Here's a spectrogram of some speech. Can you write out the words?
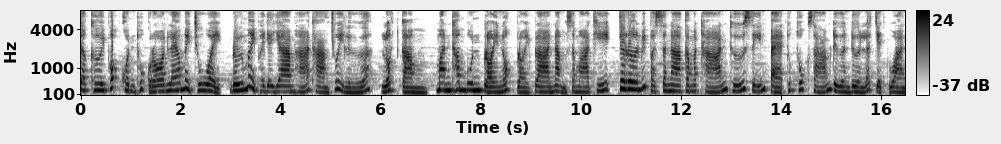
จะเคยพบคนทุกร้อนแล้วไม่ช่วย หรือไม่พยายามหาทางช่วยเหลือ ลดกรรม มันทำบุญปล่อยนกปล่อยปลานั่งสมาธิ เจริญวิปัสสนากรรมฐานถือศีลแปดทุกๆสามเดือนเดือนละเจ็ดวัน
